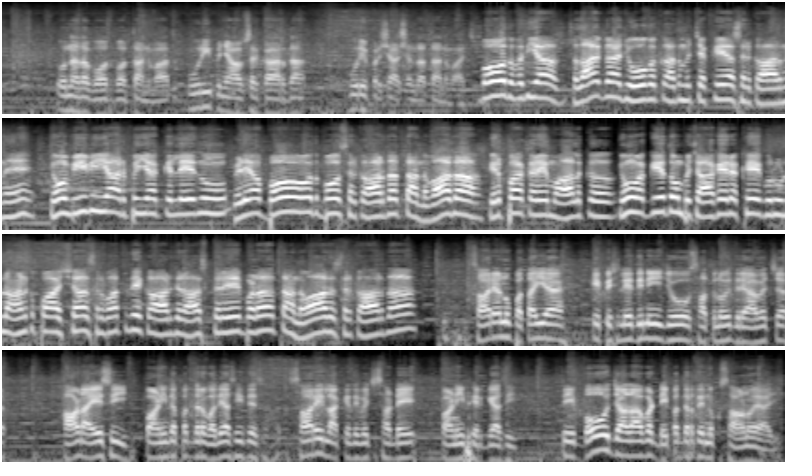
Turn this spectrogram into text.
ਉਹਨਾਂ ਦਾ ਬਹੁਤ-ਬਹੁਤ ਧੰਨਵਾਦ। ਪੂਰੀ ਪੰਜਾਬ ਸਰਕਾਰ ਦਾ ਪੂਰੇ ਪ੍ਰਸ਼ਾਸਨ ਦਾ ਧੰਨਵਾਦ ਜੀ। ਬਹੁਤ ਵਧੀਆ ਸ਼ਲਾਘਾਯੋਗ ਕਦਮ ਚੱਕੇ ਆ ਸਰਕਾਰ ਨੇ। ਕਿਉਂ 20-20000 ਰੁਪਇਆ ਕਿੱਲੇ ਨੂੰ ਮਿਲਿਆ? ਬਹੁਤ ਬਹੁਤ ਸਰਕਾਰ ਦਾ ਧੰਨਵਾਦ ਆ। ਕਿਰਪਾ ਕਰੇ ਮਾਲਕ। ਕਿਉਂ ਅੱਗੇ ਤੋਂ ਬਚਾ ਕੇ ਰੱਖੇ? ਗੁਰੂ ਨਾਨਕ ਪਾਤਸ਼ਾਹ ਸਰਬੱਤ ਦੇ ਕਾਰਜ ਰਾਸ ਕਰੇ। ਬੜਾ ਧੰਨਵਾਦ ਸਰਕਾਰ ਦਾ। ਸਾਰਿਆਂ ਨੂੰ ਪਤਾ ਹੀ ਹੈ ਕਿ ਪਿਛਲੇ ਦਿਨੀ ਜੋ ਸਤਲੁਜ ਦਰਿਆ ਵਿੱਚ ਹੜ੍ਹ ਆਏ ਸੀ ਪਾਣੀ ਦਾ ਪੱਧਰ ਵਧਿਆ ਸੀ ਤੇ ਸਾਰੇ ਇਲਾਕੇ ਦੇ ਵਿੱਚ ਸਾਡੇ ਪਾਣੀ ਫਿਰ ਗਿਆ ਸੀ ਤੇ ਬਹੁਤ ਜ਼ਿਆਦਾ ਵੱਡੇ ਪੱਧਰ ਤੇ ਨੁਕਸਾਨ ਹੋਇਆ ਜੀ।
